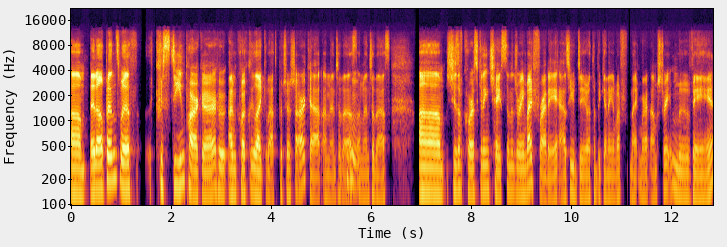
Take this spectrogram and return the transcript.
um, it opens with Christine Parker, who I'm quickly like, that's Patricia Arquette. I'm into this. Mhm. I'm into this. Um, she's of course getting chased in a dream by Freddy, as you do at the beginning of a Nightmare at Elm Street movie.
